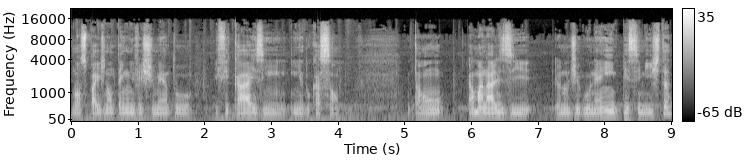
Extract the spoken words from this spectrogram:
O nosso país não tem um investimento eficaz em, em educação. Então, é uma análise, eu não digo nem pessimista,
